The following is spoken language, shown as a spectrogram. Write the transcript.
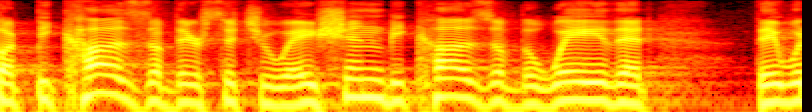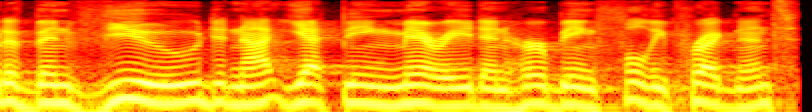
But because of their situation, because of the way that they would have been viewed, not yet being married and her being fully pregnant,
